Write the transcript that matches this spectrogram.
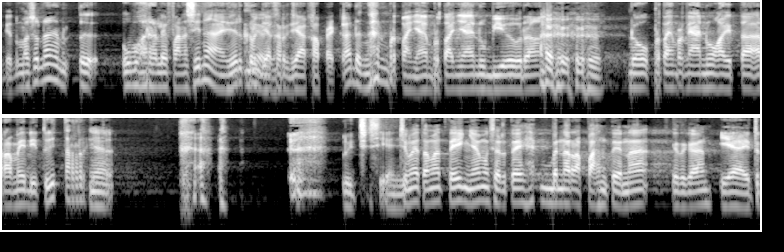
gitu maksudnya teu wah relevansinya anjir kerja-kerja KPK dengan pertanyaan-pertanyaan nu bieu orang do pertanyaan-pertanyaan nu kita rame di Twitter gitu. Ya. lucu sih anjir Cuma eta mah teuing nya maksud teh bener apa henteuna gitu kan. Iya itu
